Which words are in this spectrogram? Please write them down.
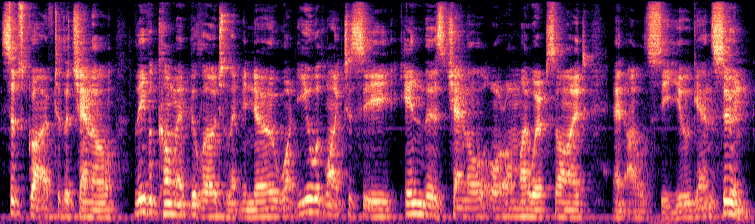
subscribe to the channel, leave a comment below to let me know what you would like to see in this channel or on my website, and I will see you again soon.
